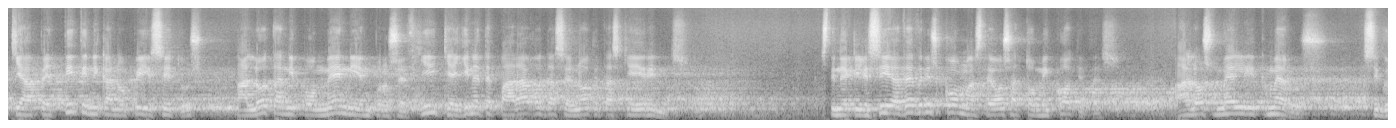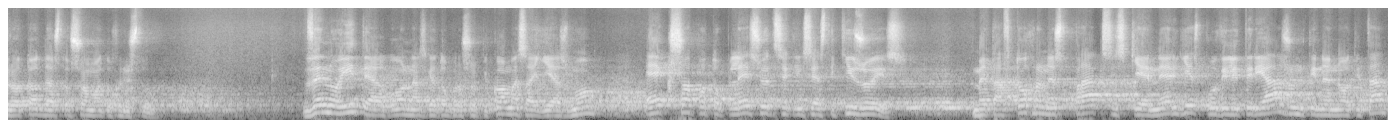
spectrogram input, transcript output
και απαιτεί την ικανοποίησή τους, αλλά όταν υπομένει εν προσευχή και γίνεται παράγοντας ενότητας και ειρήνης. Στην Εκκλησία δεν βρισκόμαστε ως ατομικότητες, αλλά ως μέλη εκ μέρους, συγκροτώντας το σώμα του Χριστού. Δεν νοείται αγώνας για τον προσωπικό μας αγιασμό έξω από το πλαίσιο της εκκλησιαστικής ζωής, με ταυτόχρονες πράξεις και ενέργειες που δηλητηριάζουν την ενότητα,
